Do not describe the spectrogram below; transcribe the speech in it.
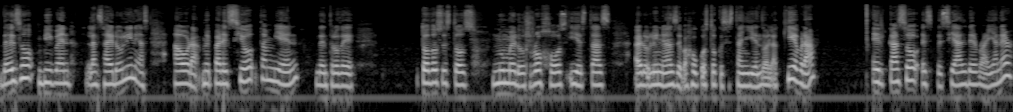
de eso viven las aerolíneas. Ahora, me pareció también dentro de todos estos números rojos y estas aerolíneas de bajo costo que se están yendo a la quiebra. El caso especial de Ryanair.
